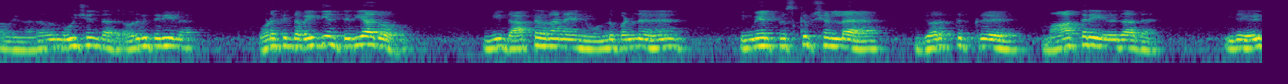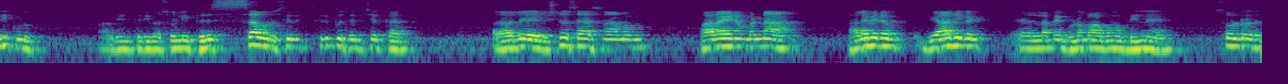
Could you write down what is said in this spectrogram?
அப்படின்னாரு. அவர் முழிச்சிருந்தார். அவருக்கு தெரியல. உனக்கு இந்த வைத்தியம் தெரியாதோ? நீ டாக்டர் தானே. நீ ஒன்று பண்ணு. இனிமேல் ப்ரிஸ்கிரிப்ஷனில் ஜுரத்துக்கு மாத்திரை எழுதாத. இதை எழுதி கொடு. அப்படின்னு பெரியவா சொல்லி பெருசாக ஒரு சிரி சிரிப்பு சிரிச்சிருக்கார். அதாவது விஷ்ணு சஹஸ்ரநாமம் பாராயணம் பண்ணால் பலவித வியாதிகள் எல்லாமே குணமாகும் அப்படின்னு சொல்கிறது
